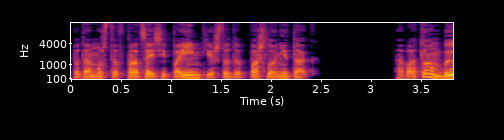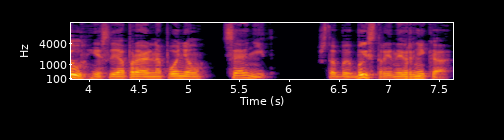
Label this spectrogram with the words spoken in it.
потому что в процессе поимки что-то пошло не так. А потом был, если я правильно понял, цианид, чтобы быстро и наверняка.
